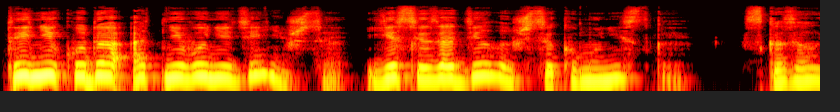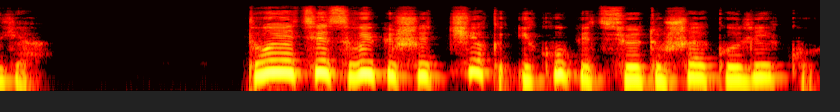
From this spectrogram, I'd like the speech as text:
Ты никуда от него не денешься, если заделаешься коммунисткой, сказал я. Твой отец выпишет чек и купит всю эту шайку-лейку,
